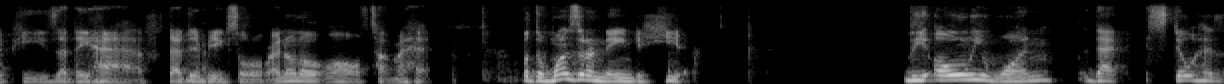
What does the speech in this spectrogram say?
IPs that they have that they're Yeah. being sold over. I don't know all off the top of my head, but the ones that are named here, the only one that still has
